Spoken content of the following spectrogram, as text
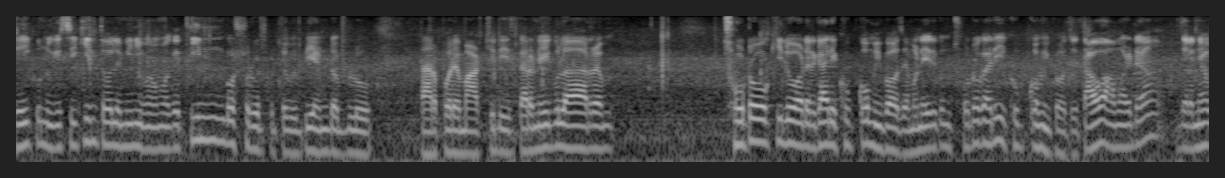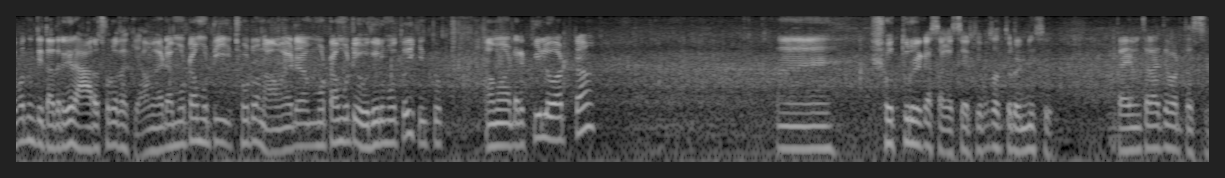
যেই কোনো কিছু কিনতে হলে মিনিমাম আমাকে তিন বছর ওয়েট করতে হবে বিএমডাব্লিউ তারপরে মার্সিডিজ কারণ এইগুলার ছোট কিলোয়ার্ডের গাড়ি খুব কমই পাওয়া যায়। মানে এরকম ছোট গাড়ি খুব কমই পাওয়া যায়। তাও আমার এটা, যারা নেওয়া তাদের গাড়ি আরও ছোটো থাকে। আমার এটা মোটামুটি ছোট না, আমার এটা মোটামুটি ওদের মতোই, কিন্তু আমার এটার কিলোয়ার্ডটা সত্তরের কাছাকাছি আর কি, পঁচাত্তরের নিচে। তাই আমি চালাতে পারতেছি।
